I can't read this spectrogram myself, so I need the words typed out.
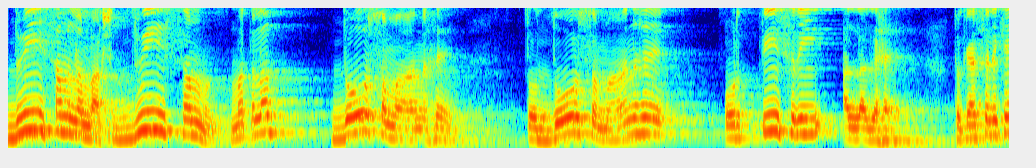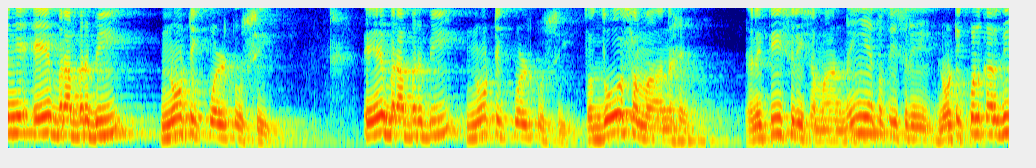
द्विसम लंबाक्ष द्विसम मतलब दो समान है। तो दो समान है और तीसरी अलग है। तो कैसे लिखेंगे? ए बराबर B not equal to C A बराबर B not equal to C तो दो समान है, यानी तीसरी समान नहीं है तो तीसरी नॉट इक्वल कर दी।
